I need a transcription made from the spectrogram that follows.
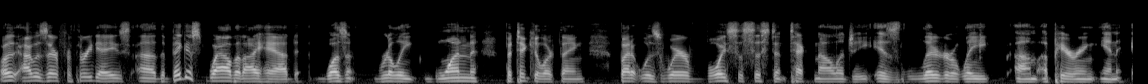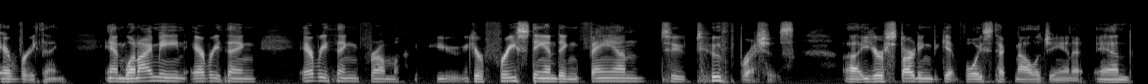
I was there for three days. Uh, the biggest wow that I had wasn't really one particular thing, but it was where voice assistant technology is literally um, appearing in everything. And when I mean everything, everything from your freestanding fan to toothbrushes. Uh, you're starting to get voice technology in it. And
